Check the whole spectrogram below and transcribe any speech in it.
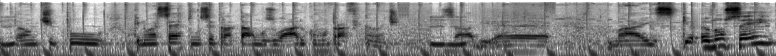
Então, tipo, que não é certo você tratar um usuário como um traficante, sabe? É, mas eu não sei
